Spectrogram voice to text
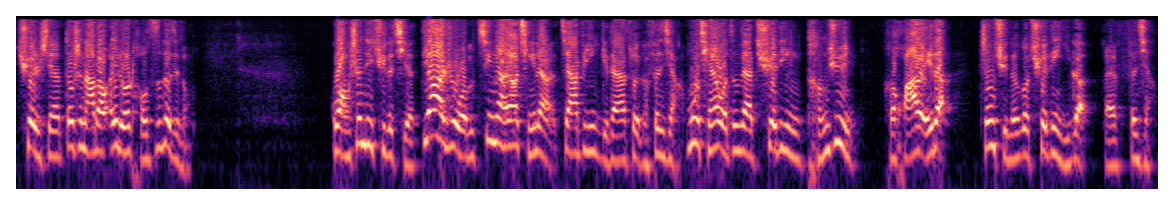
确认时间都是拿到 A 轮投资的这种广深地区的企业。第二是我们尽量邀请一两嘉宾给大家做一个分享。目前我正在确定腾讯和华为的，争取能够确定一个来分享。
